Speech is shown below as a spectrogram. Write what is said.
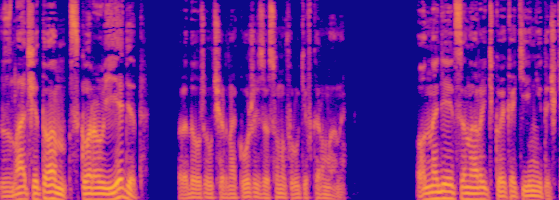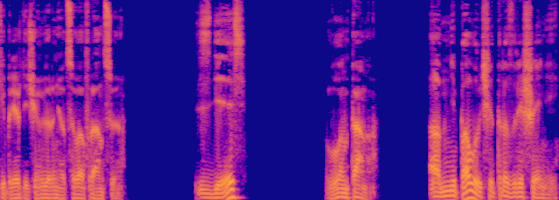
«Значит, он скоро уедет?» — продолжил чернокожий, засунув руки в карманы. «Он надеется нарыть кое-какие ниточки, прежде чем вернется во Францию. Здесь? В Лантано. Он не получит разрешений.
